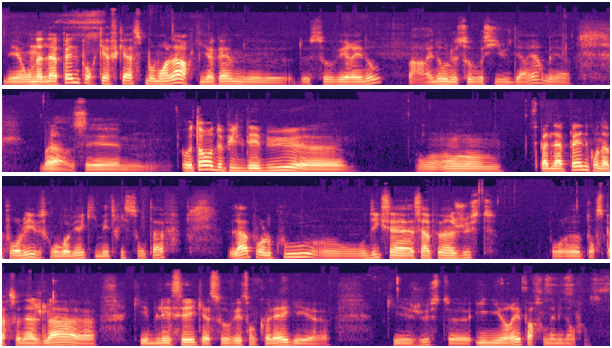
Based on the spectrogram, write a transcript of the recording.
Mais on a de la peine pour Kafka à ce moment-là, alors qu'il a quand même de, de sauver Reno. Enfin, Reno le sauve aussi juste derrière, mais euh, voilà. c'est Autant depuis le début, euh, on, on- c'est pas de la peine qu'on a pour lui, parce qu'on voit bien qu'il maîtrise son taf. Là, pour le coup, on dit que c'est un peu injuste pour, euh, pour ce personnage-là, euh, qui est blessé, qui a sauvé son collègue et euh, qui est juste euh, ignoré par son ami d'enfance.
